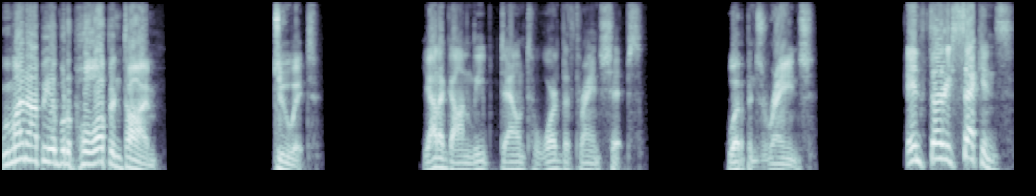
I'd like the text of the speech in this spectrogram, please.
We might not be able to pull up in time. Do it. Yatagan leaped down toward the Thran ships. Weapons range. In 30 seconds!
